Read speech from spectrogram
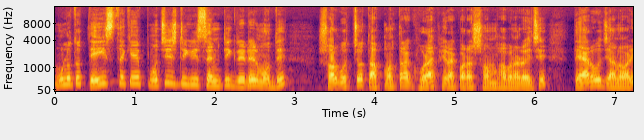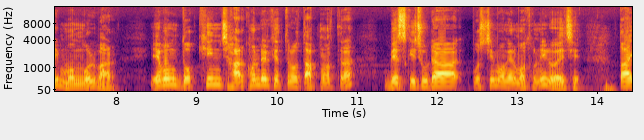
মূলত তেইশ থেকে পঁচিশ ডিগ্রি সেন্টিগ্রেডের মধ্যে সর্বোচ্চ তাপমাত্রা ঘোরাফেরা করার সম্ভাবনা রয়েছে তেরো জানুয়ারি, মঙ্গলবার। এবং দক্ষিণ ঝাড়খণ্ডের ক্ষেত্রেও তাপমাত্রা বেশ কিছুটা পশ্চিমবঙ্গের মতনই রয়েছে। তাই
